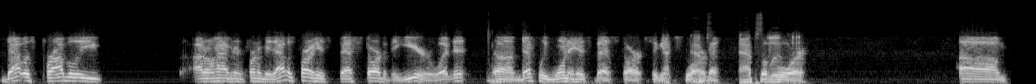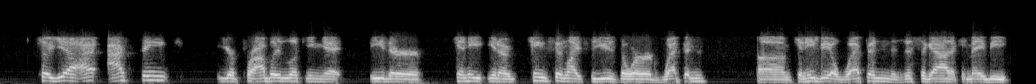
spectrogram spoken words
that was probably, I don't have it in front of me, that was probably his best start of the year, wasn't it? Um, definitely one of his best starts against Florida Absolutely. before. Um, so, yeah, I, I think you're probably looking at either can he, you know, Kingston likes to use the word weapon. Um, can he be a weapon? Is this a guy that can maybe,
